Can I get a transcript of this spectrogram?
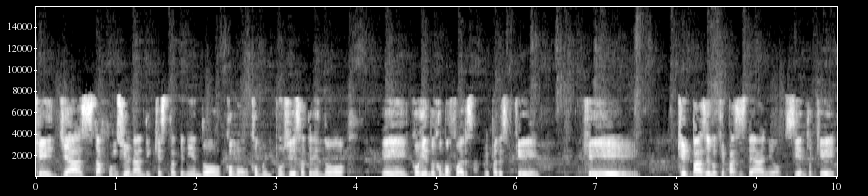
que ya está funcionando y que está teniendo como, como impulso y está teniendo, eh, cogiendo como fuerza. Me parece que, que, que pase lo que pase este año, siento que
